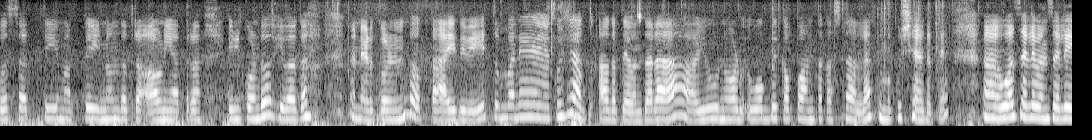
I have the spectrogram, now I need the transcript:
ಬಸ್ ಹತ್ತಿ ಮತ್ತು ಇನ್ನೊಂದು ಹತ್ರ ಆವಣಿ ಹತ್ರ ಇಳ್ಕೊಂಡು ಇವಾಗ ನಡ್ಕೊಂಡು ಹೋಗ್ತಾ ಇದ್ದೀವಿ. ತುಂಬಾ ಖುಷಿ ಆಗ್, ಆಗುತ್ತೆ ಒಂಥರ. ಇವು ನೋಡಿ, ಹೋಗ್ಬೇಕಪ್ಪ ಅಂತ ಕಷ್ಟ ಅಲ್ಲ, ತುಂಬ ಖುಷಿ ಆಗುತ್ತೆ. ಹೋದ್ಸಲಿ ಒಂದ್ಸಲಿ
